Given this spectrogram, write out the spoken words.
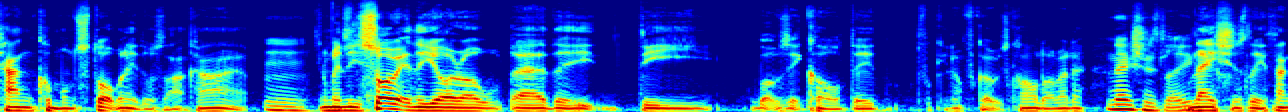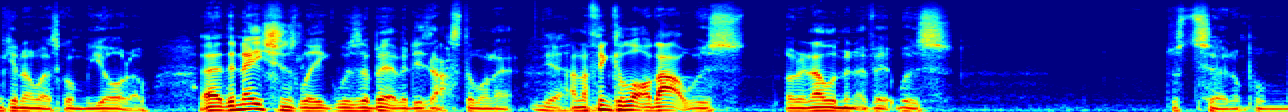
can come unstuck when it does that, can't it? Mm. I mean, you saw it in the Euro, uh, the, the, what was it called? The, fucking, I forgot what it's called already. Nations League. Nations League. Thank you. No, let's go with Euro. Uh, the Nations League was a bit of a disaster, wasn't it? Yeah. And I think a lot of that was, or an element of it was, just turn up and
